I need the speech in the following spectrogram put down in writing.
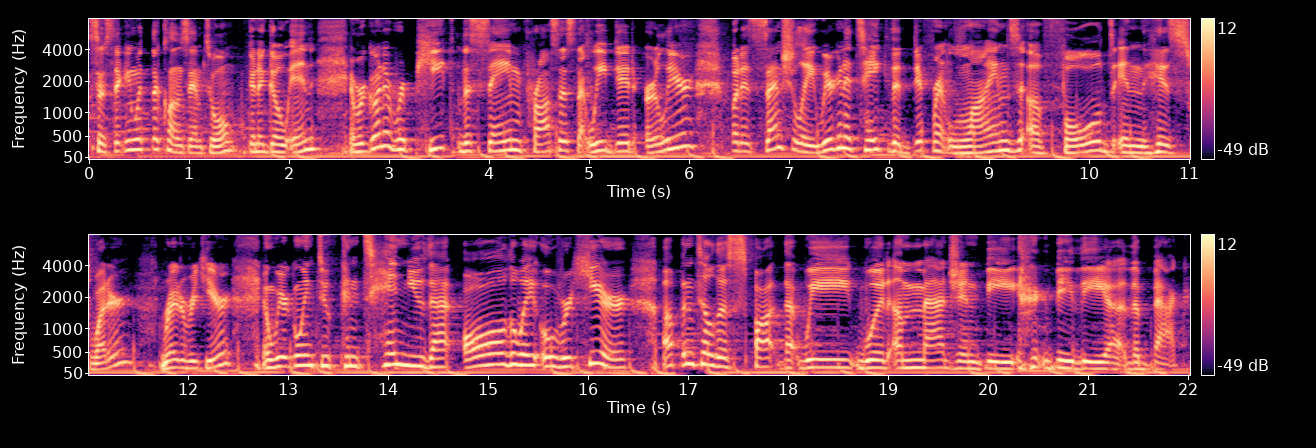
So sticking with the clone stamp tool, I'm gonna go in and we're to repeat the same process that we did earlier, but essentially we're gonna take the different lines of folds in his sweater right over here, and we're going to continue that all the way over here up until the spot that we would imagine be be the uh, the back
